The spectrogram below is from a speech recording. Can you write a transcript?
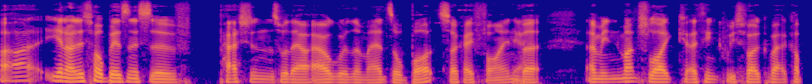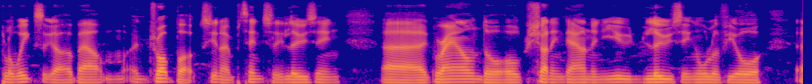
uh, you know, this whole business of passions without algorithm ads or bots. Okay, fine, Yeah. but I mean, much like I think we spoke about a couple of weeks ago about Dropbox, you know, potentially losing uh, ground or, or shutting down, and you losing all of your uh,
